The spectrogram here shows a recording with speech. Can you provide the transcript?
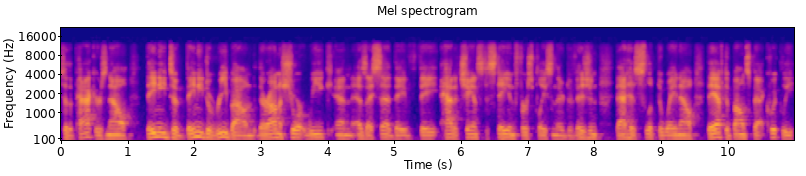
to the Packers. Now they need to they need to rebound. They're on a short week, and as I said, they've they had a chance to stay in first place in their division. That has slipped away now. They have to bounce back quickly.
